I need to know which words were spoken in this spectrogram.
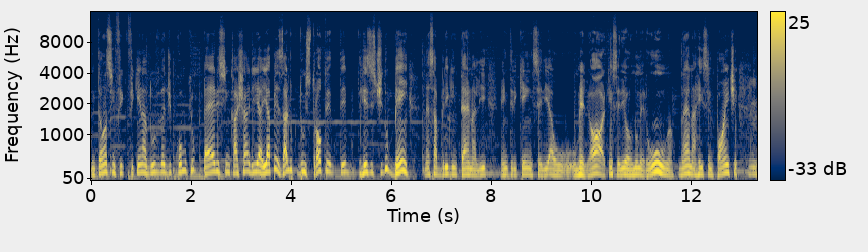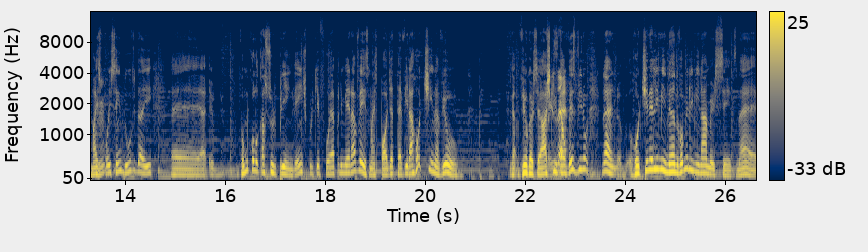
Então, assim, fiquei na dúvida de como que o Pérez se encaixaria. E apesar do, do Stroll ter, ter resistido bem nessa briga interna ali entre quem seria o, o melhor, quem seria o número um, né, na Racing Point, uhum. mas foi sem dúvida aí. É, vamos colocar surpreendente porque foi a primeira vez, mas pode até virar rotina, viu? Viu, Garcia? Acho pois que é. talvez viram, né, rotina eliminando, vamos eliminar a Mercedes, né?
